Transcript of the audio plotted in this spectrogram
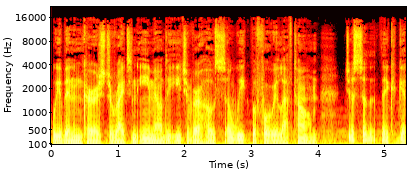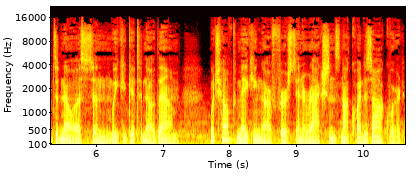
We had been encouraged to write an email to each of our hosts a week before we left home, just so that they could get to know us and we could get to know them, which helped making our first interactions not quite as awkward.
